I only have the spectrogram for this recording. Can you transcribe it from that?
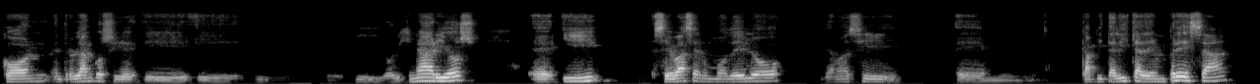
con, entre blancos y, originarios eh, y se basa en un modelo, digamos así, capitalista de empresa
